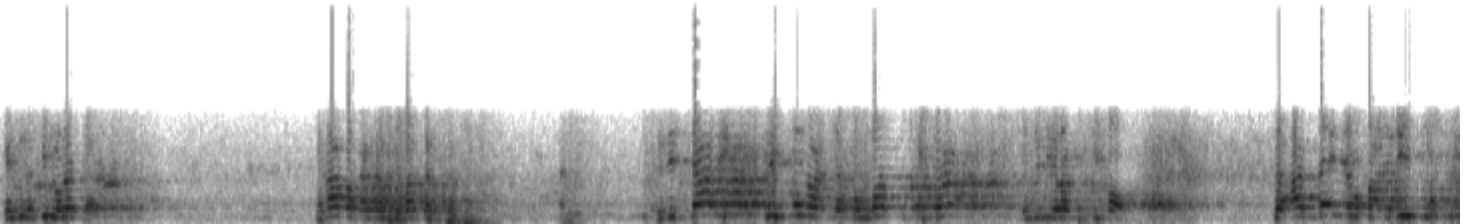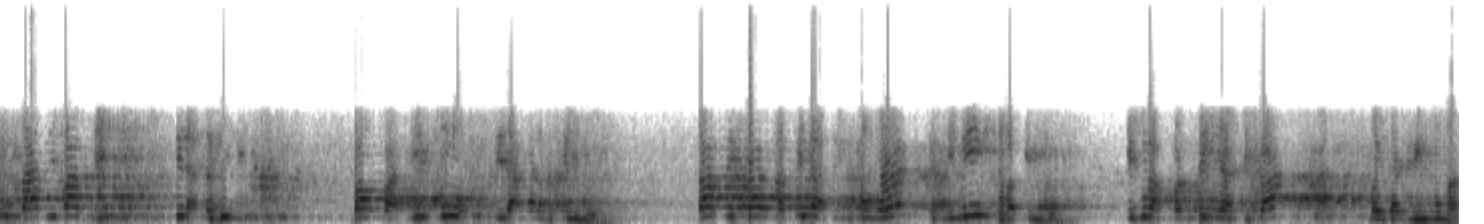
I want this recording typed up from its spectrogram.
ya sudah tidur aja. Kenapa? Karena berbatas. Jadi cari lingkungan yang membantu kita menjadi orang istiqomah. Seandainya Bapak Ibu tadi pagi tidak ke sini, Bapak Ibu tidak akan dapat. Tapi karena pindah lingkungan ke sini dapat ilmu. Itulah pentingnya kita mencari lingkungan.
